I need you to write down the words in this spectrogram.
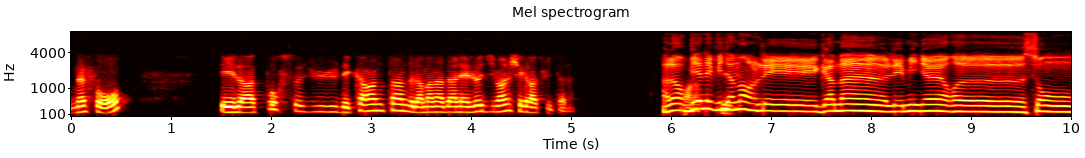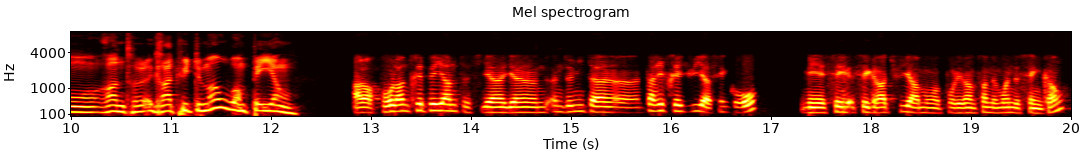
9 euros. Et la course du, des 40 ans de la Manadalin le dimanche est gratuite. Alors, bien évidemment, les gamins, les mineurs euh, sont rentrent gratuitement ou en payant? Alors, pour l'entrée payante, il y a, un, demi tarif réduit à 5 euros, mais c'est gratuit pour les enfants de moins de 5 ans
